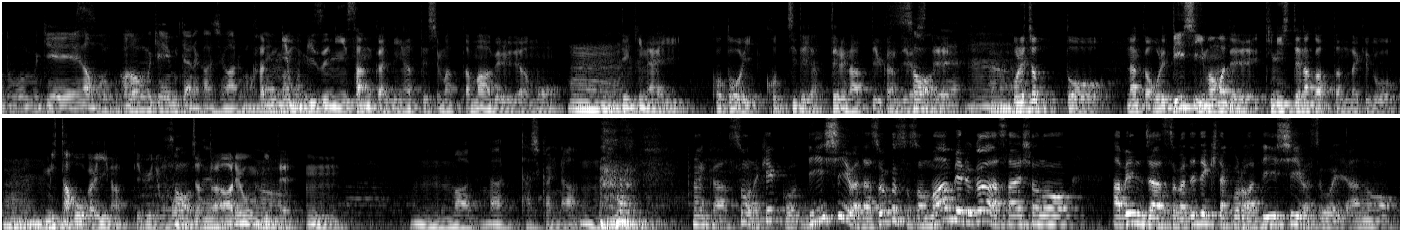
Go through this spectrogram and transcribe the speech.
子供向けだもん子供向けみたいな感じがあるもんね。仮にもディズニー参加になってしまったマーベルではもうできないことをこっちでやってるなっていう感じがして、ね。うん。これちょっとなんか俺 DC 今まで気にしてなかったんだけど、うん。見た方がいいなっていうふうに思っちゃった、ね。あれを見て、うん。うん。まあな確かにな、うん。なんかそうね。結構 DC はだそれこそそのマーベルが最初のアベンジャーズとか出てきた頃は DC はすごいあの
